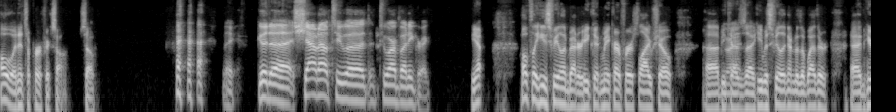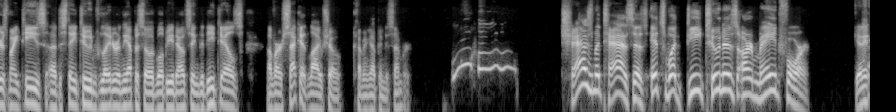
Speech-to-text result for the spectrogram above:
Oh, and it's a perfect song. So, Good uh shout out to uh to our buddy Greg. Yep. Hopefully he's feeling better. He couldn't make our first live show uh, because uh, he was feeling under the weather. And here's my tease uh, to stay tuned for later in the episode. We'll be announcing the details of our second live show coming up in December. Chaz Mataz says it's what D tunas are made for. Get it?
